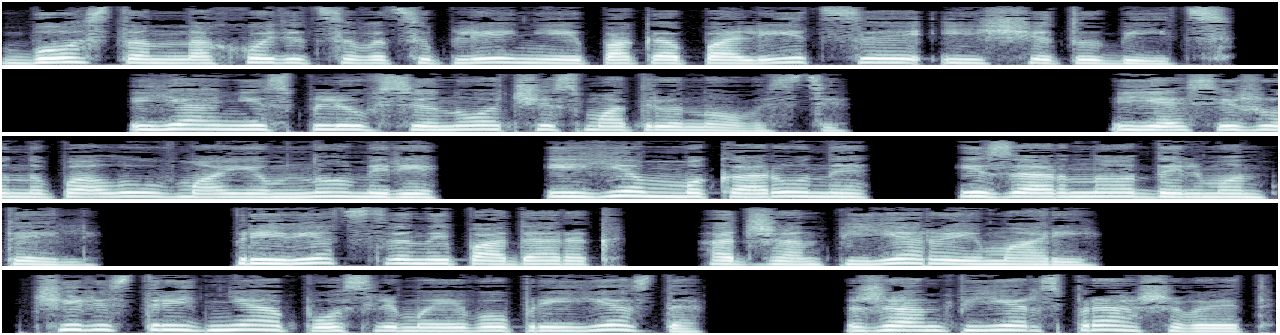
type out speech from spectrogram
Бостон находится в оцеплении, пока полиция ищет убийц. Я не сплю всю ночь и смотрю новости. Я сижу на полу в моем номере и ем макароны из Арно дель Монтель. Приветственный подарок от Жан-Пьера и Мари. Через три дня после моего приезда Жан-Пьер спрашивает,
